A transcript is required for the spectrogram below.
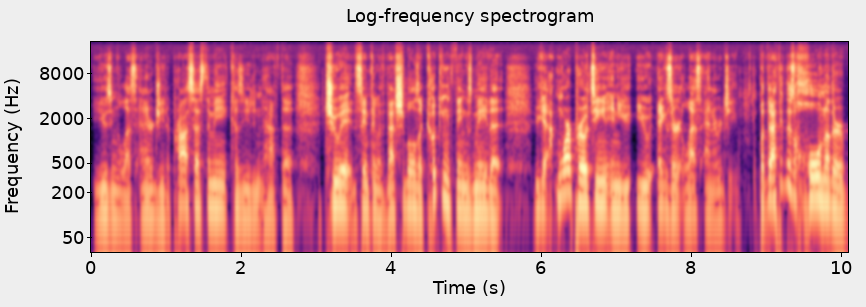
using less energy to process the meat because you didn't have to chew it. The same thing with vegetables. Like cooking things made it you get more protein and you you exert less energy. But I think there's a whole nother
